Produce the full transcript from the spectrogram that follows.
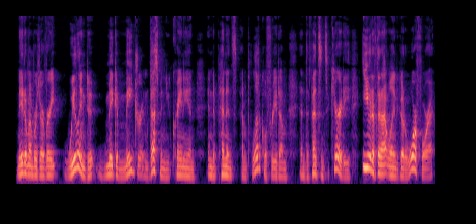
NATO members are very willing to make a major investment in Ukrainian independence and political freedom and defense and security, even if they're not willing to go to war for it.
